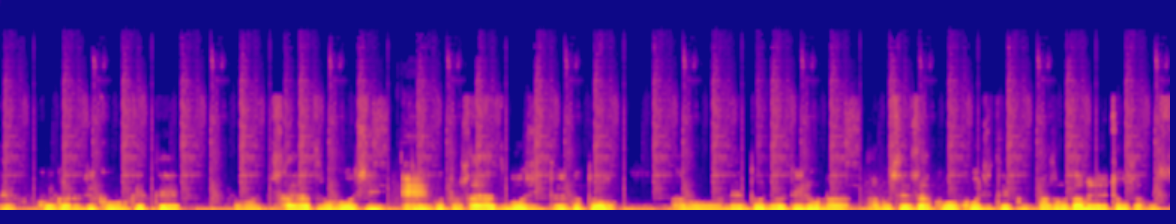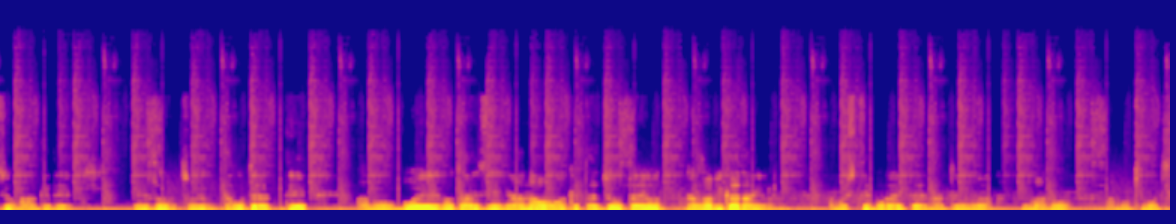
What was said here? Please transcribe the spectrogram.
ね、今回の事故を受けてその再発の防止ということを、再発防止ということをあの念頭に置いていろんなあの政策を講じていく、まあ、そのためには調査も必要なわけで、えそそういったことやってあの防衛の体制に穴を開けた状態を長引かないようにあのしてもらいたいなというのが今のあの気持ち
